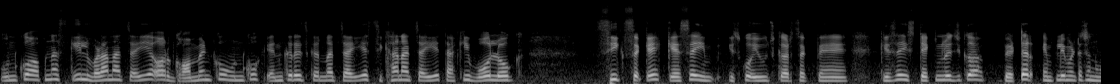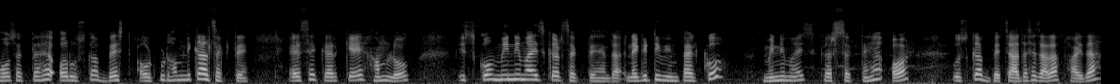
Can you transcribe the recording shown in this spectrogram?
उनको अपना स्किल बढ़ाना चाहिए और गवर्नमेंट को उनको इनक्रेज करना चाहिए, सिखाना चाहिए ताकि वो लोग सीख सके, कैसे इसको यूज़ कर सकते हैं, कैसे इस टेक्नोलॉजी का बेटर इम्प्लीमेंटेशन हो सकता है और उसका बेस्ट आउटपुट हम निकाल सकते हैं। ऐसे करके हम लोग इसको मिनिमाइज कर सकते हैं द नेगेटिव इम्पैक्ट को मिनिमाइज कर सकते हैं और उसका ज़्यादा से ज़्यादा फ़ायदा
